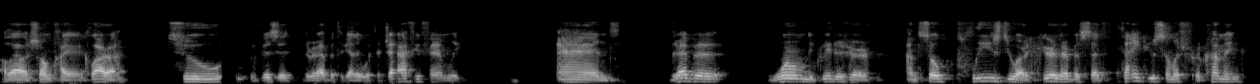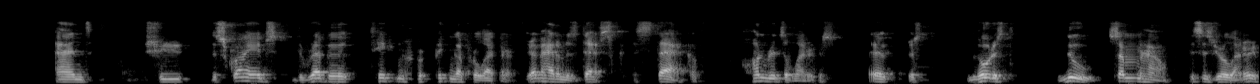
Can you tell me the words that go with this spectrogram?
Alea Shalom Chaya Clara, to visit the Rebbe together with the Jaffe family. And the Rebbe warmly greeted her. I'm so pleased you are here. The Rebbe said, Thank you so much for coming. And she describes the Rebbe taking her, picking up her letter. The Rebbe had on his desk a stack of hundreds of letters. Uh, just noticed, knew somehow this is your letter. He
